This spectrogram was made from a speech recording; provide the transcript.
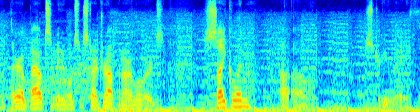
but they're about to be once we start dropping our lords. Cycling. Uh-oh. Street Wraith.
